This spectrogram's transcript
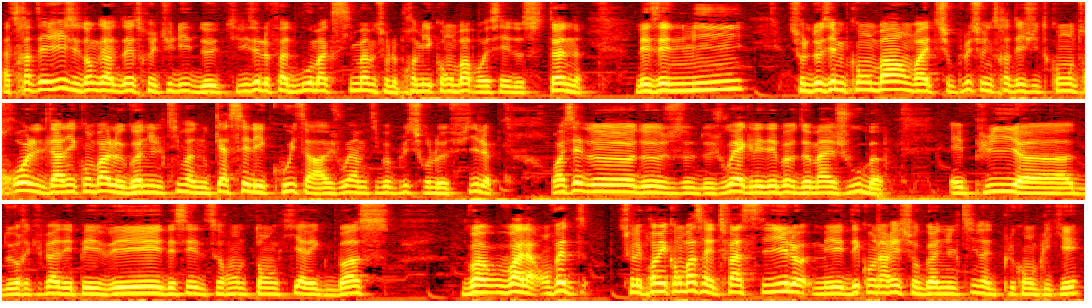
La stratégie, c'est donc d'utiliser le Fatboo au maximum sur le premier combat pour essayer de stun les ennemis. Sur le deuxième combat, on va être plus sur une stratégie de contrôle. Le dernier combat, le Gohan Ultime va nous casser les couilles. Ça va jouer un petit peu plus sur le fil. On va essayer de, jouer avec les debuffs de Majoub. Et puis euh, de récupérer des PV, d'essayer de se rendre tanky avec boss. Voilà, en fait, sur les premiers combats, ça va être facile. Mais dès qu'on arrive sur Gohan Ultime, ça va être plus compliqué.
